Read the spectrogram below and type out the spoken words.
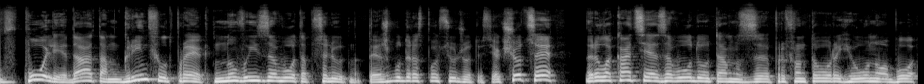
в полі, да, там Greenfield проект, новий завод абсолютно теж буде розповсюджуватися. Якщо це релокація заводу там з прифронтового регіону, або,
